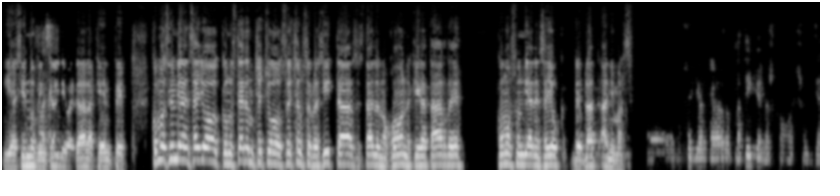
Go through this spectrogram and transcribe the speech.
y haciendo brincar y bailar a la gente. ¿Cómo es un día de ensayo con ustedes, muchachos? ¿Se echan cervecitas? ¿Está el enojón? ¿Le llega tarde? ¿Cómo es un día de ensayo de Black Animals? Señor Gerardo, platíquenos cómo es un día.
